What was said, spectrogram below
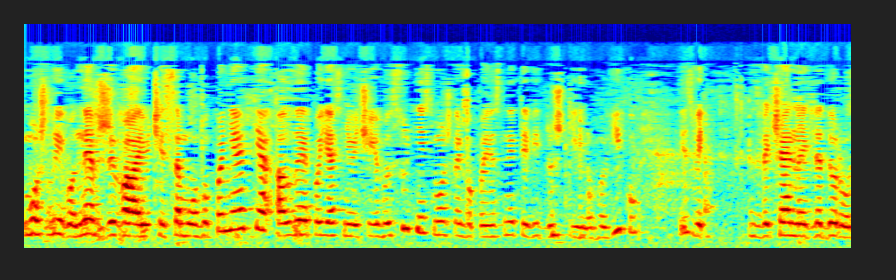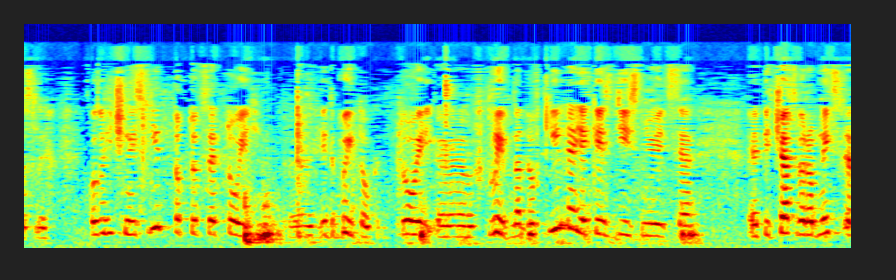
можливо, не вживаючи самого поняття, але пояснюючи його сутність, можна його пояснити від дошкільного віку і звичайно і для дорослих. Екологічний слід, тобто це той е, відбиток, той е, вплив на довкілля, який здійснюється е, під час виробництва,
